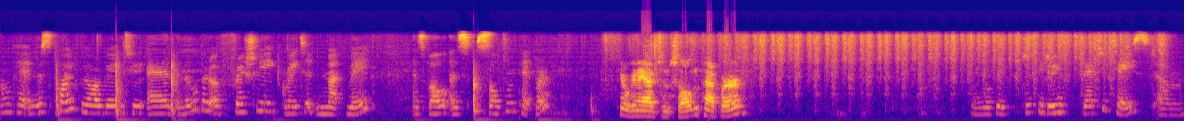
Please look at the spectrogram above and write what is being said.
Okay, at this point we are going to add a little bit of freshly grated nutmeg as well as salt and pepper. Okay, we're going to add some salt and pepper. And we'll be, just be doing that to taste. Um,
